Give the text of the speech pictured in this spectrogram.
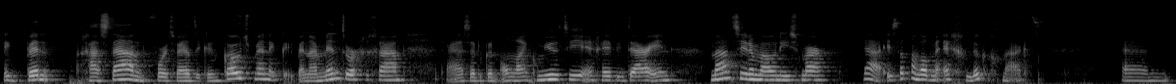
ik ben gaan staan voor het feit dat ik een coach ben. Ik, ben naar mentor gegaan. Daarnaast heb ik een online community en geef ik daarin maandceremonies. Maar ja, is dat dan wat me echt gelukkig maakt? En,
